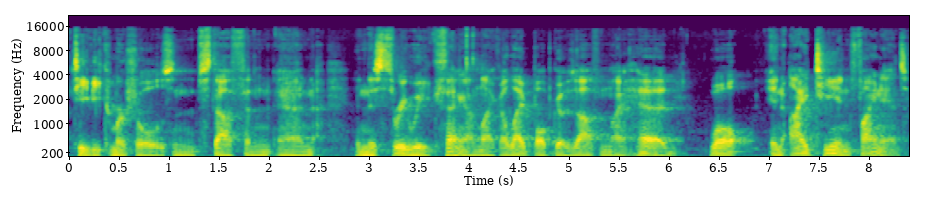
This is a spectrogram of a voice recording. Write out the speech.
TV commercials and stuff. And and in this three week thing, I'm like a light bulb goes off in my head. Well, in IT and finance,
